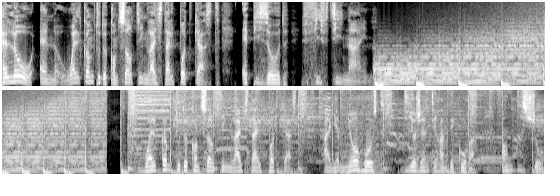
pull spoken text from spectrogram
Hello and welcome to the Consulting Lifestyle Podcast, episode 59. Welcome to the Consulting Lifestyle Podcast. I am your host, Diogene Ntirandekura. On this show,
